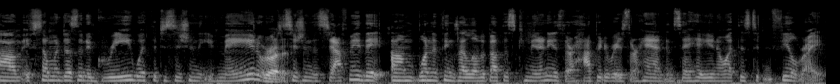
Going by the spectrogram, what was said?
um, if someone doesn't agree with the decision that you've made or Right. a decision the staff made, they um, one of the things I love about this community is they're happy to raise their hand and say, "Hey, you know what? This didn't feel right."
